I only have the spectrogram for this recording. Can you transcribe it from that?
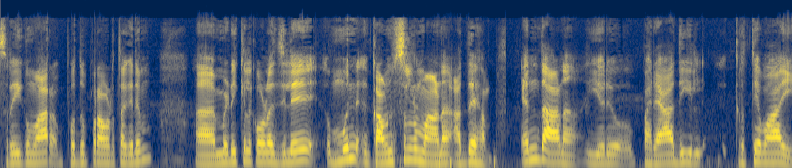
ശ്രീകുമാർ പൊതുപ്രവർത്തകനും മെഡിക്കൽ കോളേജിലെ മുൻ കൗൺസിലറുമാണ് അദ്ദേഹം. എന്താണ് ഈ ഒരു പരാതിയിൽ കൃത്യമായി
